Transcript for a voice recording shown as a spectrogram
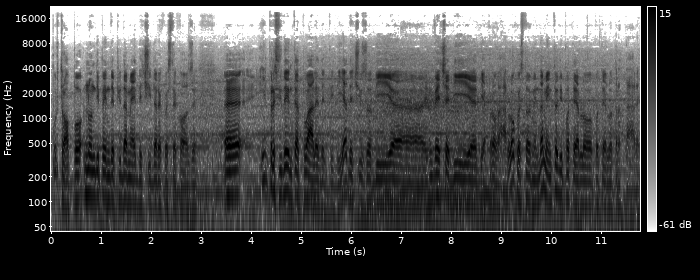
purtroppo non dipende più da me decidere queste cose. Eh, il presidente attuale del PD ha deciso di, eh, invece di, eh, di, approvarlo, questo emendamento, e di poterlo, poterlo trattare.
